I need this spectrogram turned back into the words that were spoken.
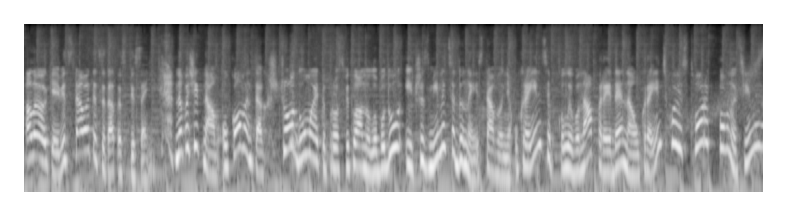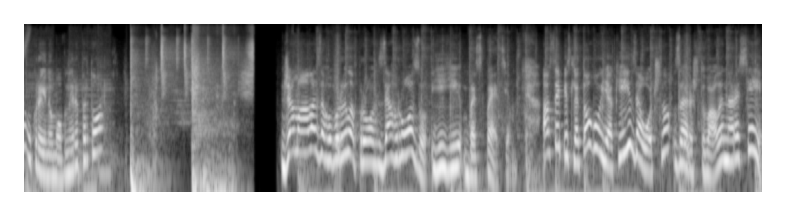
Але окей, відставити цитати з пісень. Напишіть нам у коментах, що думаєте про Світлану Лободу і чи зміниться до неї ставлення українців, коли вона перейде на українську і створить повноцінний україномовний репертуар. Джамала заговорила про загрозу її безпеці. А все після того, як її заочно заарештували на Росії.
